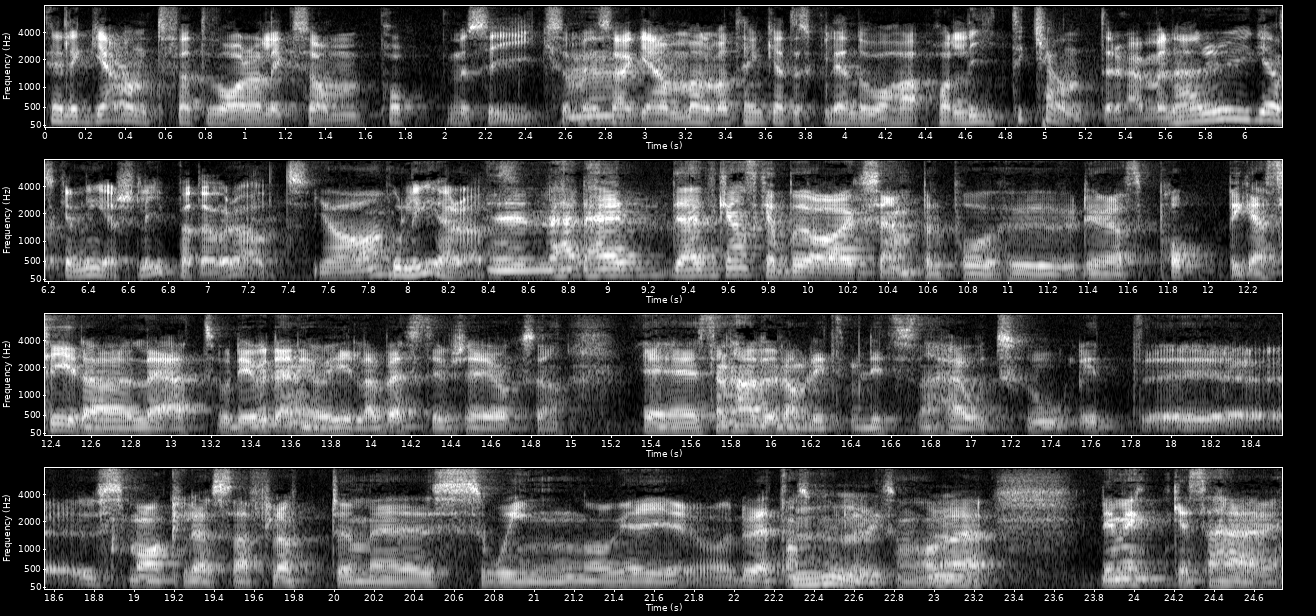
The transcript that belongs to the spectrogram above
elegant för att vara liksom popmusik som är Mm. så här gammal. Man tänker att det skulle ändå ha, ha lite kanter här. Men här är det ju ganska nerslipat överallt. Ja. Polerat. Eh, Det här, det, här, det här är ett ganska bra exempel på hur deras poppiga sida lät. Och det är väl den jag gillar bäst i och för sig också. Eh, sen hade de lite, lite såna här otroligt eh, smaklösa flörter med swing och grejer. Och du vet, de skulle liksom hålla... Det är mycket så här...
